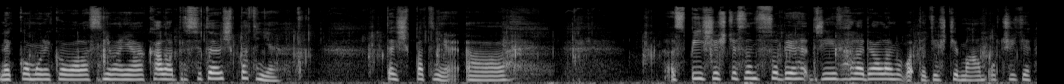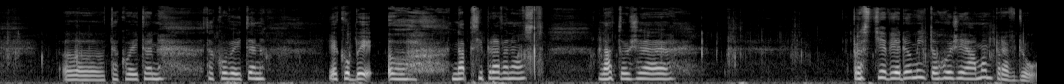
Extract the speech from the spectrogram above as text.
nekomunikovala s nima nějak, ale prostě to je špatně. To je špatně. A spíš ještě jsem v sobě dřív hledala, nebo teď ještě mám určitě, uh, takový ten, takový ten, jakoby uh, na připravenost na to, že prostě vědomí toho, že já mám pravdu.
